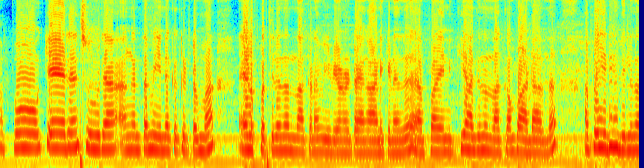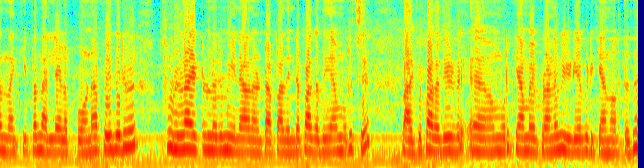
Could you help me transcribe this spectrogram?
അപ്പോൾ കേരൻ ചൂര അങ്ങനത്തെ മീനൊക്കെ കിട്ടുമ്പോൾ എളുപ്പത്തിൽ നന്നാക്കണ വീഡിയോ ആണ് കേട്ടോ ഞാൻ കാണിക്കണത്. അപ്പോൾ എനിക്ക് ആദ്യം നന്നാക്കാൻ പാടായിരുന്നു അപ്പോൾ ഈ രീതിയിൽ നന്നാക്കിയപ്പോൾ നല്ല എളുപ്പമാണ്. അപ്പോൾ ഇതൊരു ഫുള്ളായിട്ടുള്ളൊരു മീനായിരുന്നു കേട്ടോ അപ്പോൾ അതിന്റെ പകുതി ഞാൻ മുറിച്ച് ബാക്കി പകുതി മുറിക്കാൻ പോയപ്പോഴാണ് വീഡിയോ പിടിക്കാൻ ഓർത്തത്.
